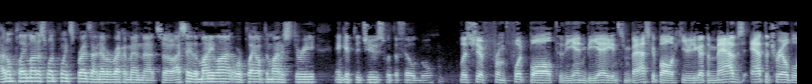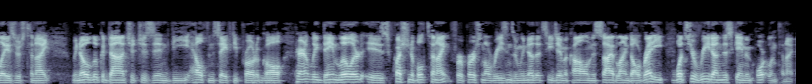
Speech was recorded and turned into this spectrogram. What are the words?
I don't play minus one point spreads. I never recommend that. So I say the money line or play up to minus three and get the juice with the field goal. Let's shift from football to the NBA and some basketball here. You got the Mavs at the Trailblazers tonight. We know Luka Doncic is in the health and safety protocol. Mm-hmm. Apparently, Dame Lillard is questionable tonight for personal reasons, and we know that CJ McCollum is sidelined already. What's your read on this game in Portland tonight?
